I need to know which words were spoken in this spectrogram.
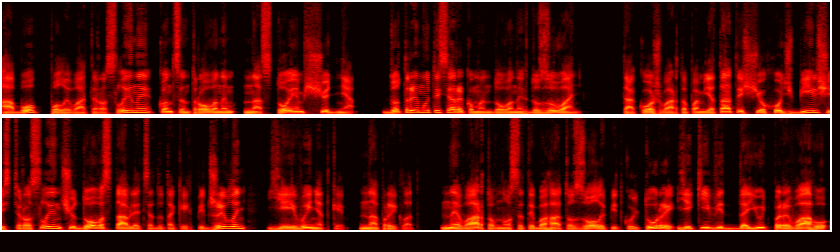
або поливати рослини концентрованим настоєм щодня. Дотримуйтеся рекомендованих дозувань. Також варто пам'ятати, що, хоч більшість рослин чудово ставляться до таких підживлень, є й винятки. Наприклад, не варто вносити багато золи під культури, які віддають перевагу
